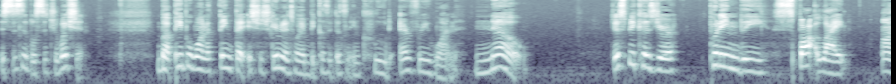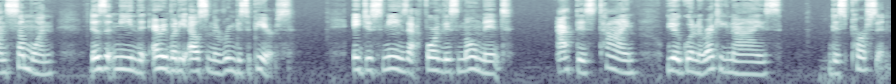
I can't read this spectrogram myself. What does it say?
it's a simple situation. But people want to think that it's discriminatory because it doesn't include everyone. No. Just because you're putting the spotlight on someone doesn't mean that everybody else in the room disappears. It just means that for this moment, at this time, are going to recognize this person.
